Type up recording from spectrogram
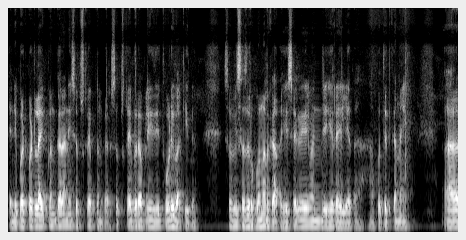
त्यांनी पटपट लाईक पण करा आणि सबस्क्राईब पण करा. सबस्क्रायबर आपली थोडी बाकी तर सव्वीस हजार होणार का आता? हे सगळे म्हणजे हे राहिले आता. होतेत का नाही? आ-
